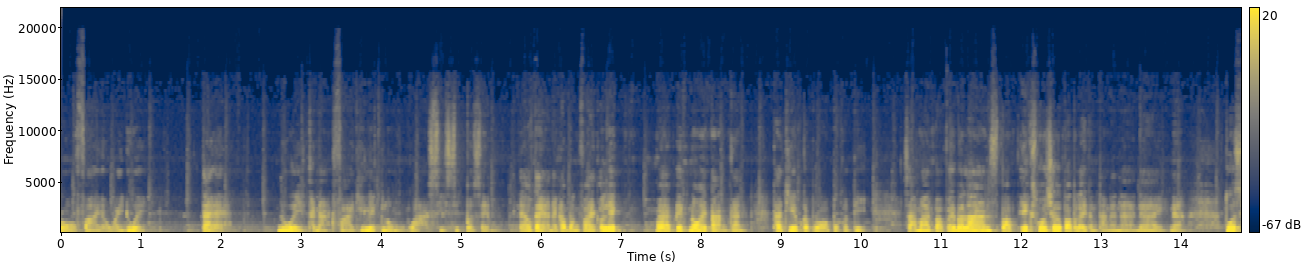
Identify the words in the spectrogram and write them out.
RAW ไฟล์เอาไว้ด้วย แต่ด้วยขนาดไฟล์ที่เล็กลงกว่า 40%แล้วแต่นะครับบางไฟล์ก็เล็กมากเล็กน้อยต่างกัน ถ้าเทียบกับ RAW ปกติ สามารถปรับไว้บาลานซ์ปรับ exposure ปรับอะไรต่างๆ นานาได้นะตัว c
